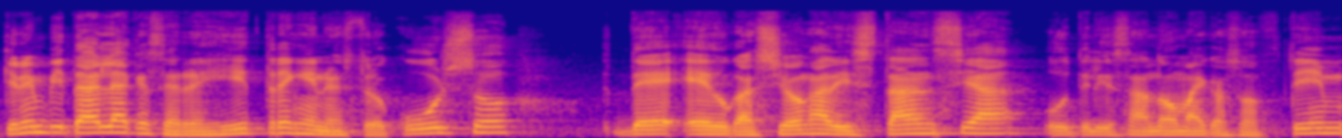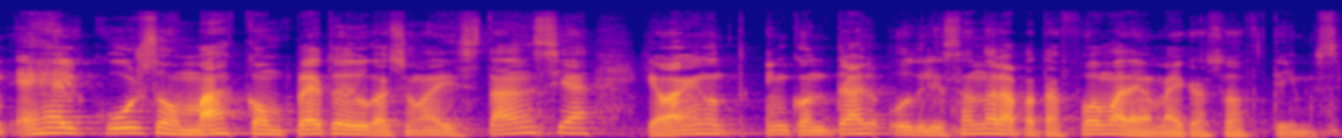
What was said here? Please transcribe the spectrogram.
Quiero invitarle a que se registren en nuestro curso de educación a distancia utilizando Microsoft Teams. Es el curso más completo de educación a distancia que van a encontrar utilizando la plataforma de Microsoft Teams.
